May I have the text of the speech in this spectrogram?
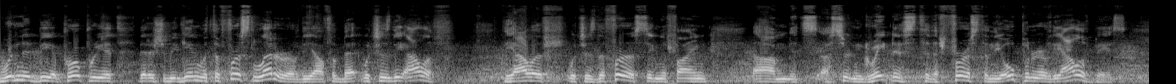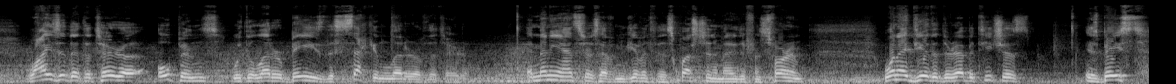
wouldn't it be appropriate that it should begin with the first letter of the alphabet, which is the Aleph? The Aleph, which is the first, signifying um, it's a certain greatness to the first and the opener of the Aleph Beis. Why is it that the Torah opens with the letter Beis, the second letter of the Torah? And many answers have been given to this question in many different Sfarim. One idea that the Rebbe teaches is based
